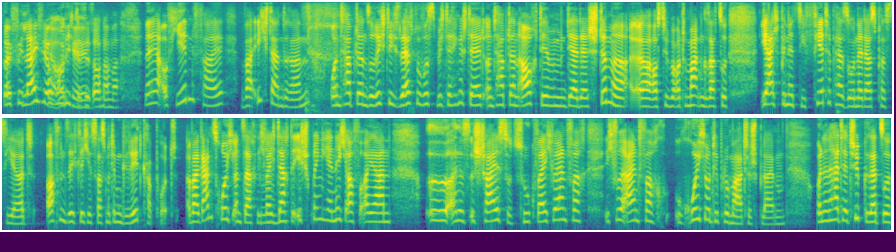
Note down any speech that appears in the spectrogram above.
Weil vielleicht wiederhole ich okay. das jetzt auch nochmal. Naja, auf jeden Fall war ich dann dran und habe dann so richtig selbstbewusst mich dahingestellt und habe dann auch dem, der der Stimme äh, aus dem Automaten gesagt: so, ja, ich bin jetzt die vierte Person, der das passiert. Offensichtlich ist was mit dem Gerät kaputt. Aber ganz ruhig und sachlich, weil ich dachte, ich springe hier nicht auf euren äh, alles ist scheiße Zug, weil ich will einfach, ich will einfach ruhig und diplomatisch bleiben. Und dann hat der Typ gesagt so,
